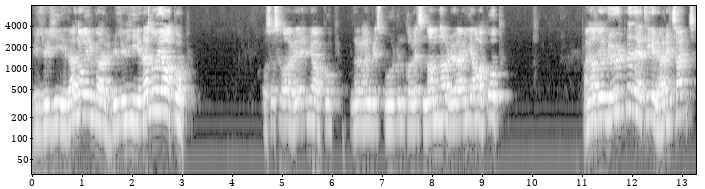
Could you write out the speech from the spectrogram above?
Vil du gi deg noe, Ingar? Vil du gi deg noe, Jakob? Og så svarer Jakob når han blir spurt om hvilket navn har du er Jakob. Han hadde jo lurt med det tidligere, ikke sant?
